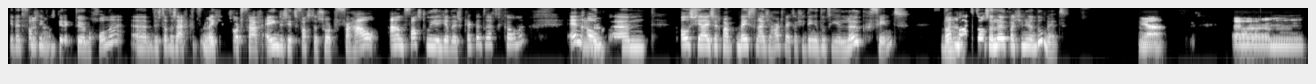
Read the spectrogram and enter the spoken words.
Je bent vast niet als directeur begonnen. Uh, dus dat is eigenlijk een beetje een soort vraag 1. Er zit vast een soort verhaal aan vast hoe je hier op deze plek bent terechtgekomen. En mm -hmm. ook um, als jij zeg maar meest vanuit je hart werkt, als je dingen doet die je leuk vindt, wat mm -hmm. maakt het dan zo leuk wat je nu aan het doen bent? Ja. Um,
